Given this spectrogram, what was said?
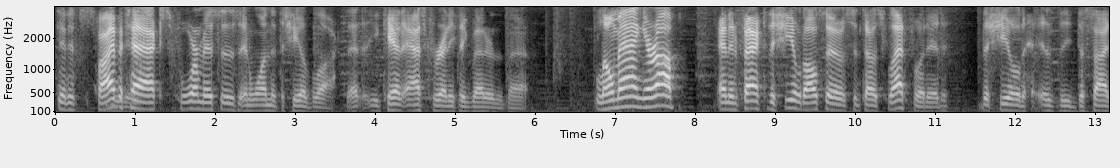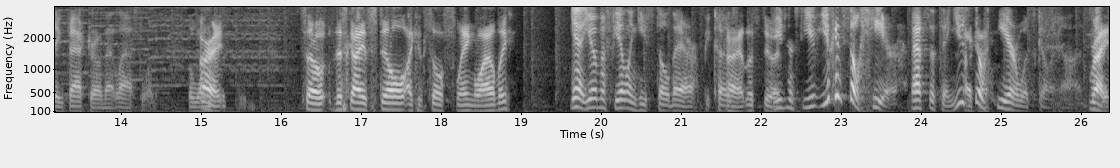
did its Five duty. attacks, four misses, and one that the shield blocked. That you can't ask for anything better than that. Lomang, you're up. And in fact, the shield also, since I was flat-footed, the shield is the deciding factor on that last one. The one All right. So this guy is still. I can still swing wildly. Yeah, you have a feeling he's still there because All right, let's do it. you it. just you you can still hear. That's the thing. You still hear what's going on. So- Right,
